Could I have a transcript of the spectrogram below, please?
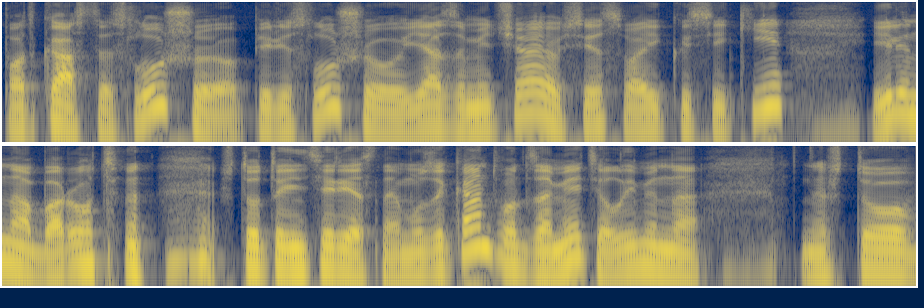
подкасты слушаю, переслушиваю, я замечаю все свои косяки или, наоборот, что-то интересное. Музыкант вот заметил именно, что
